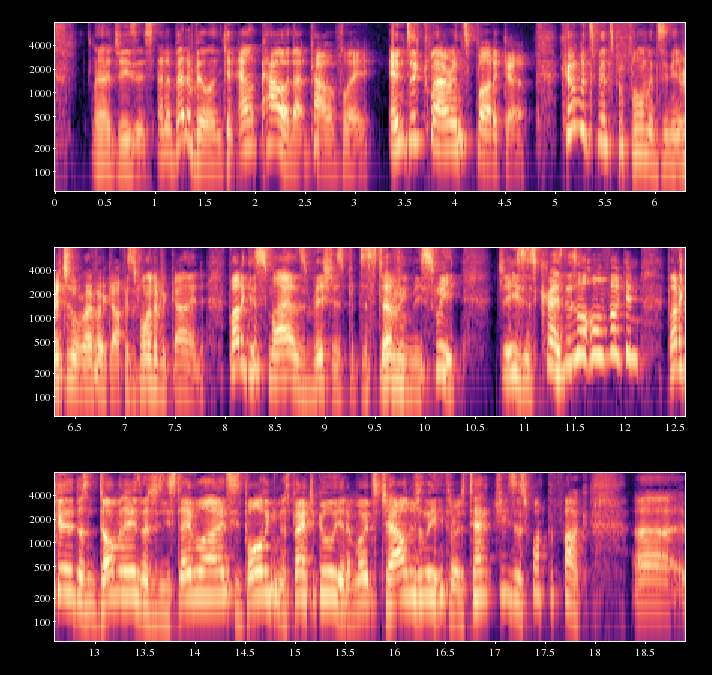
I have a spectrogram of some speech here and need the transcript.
Oh, Jesus. And a better villain can outpower that power play. Enter Clarence Boddicker. Kurtwood Smith's performance in the original Robocop is one of a kind. Boddicker's smile is vicious but disturbingly sweet. Jesus Christ, there's a whole fucking. Boddicker doesn't dominate as much as he stabilizes. He's balding in a spectacle, yet emotes childishly. He throws tat. Jesus, what the fuck? Uh,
